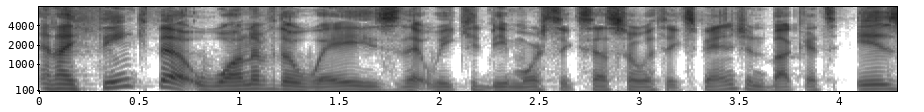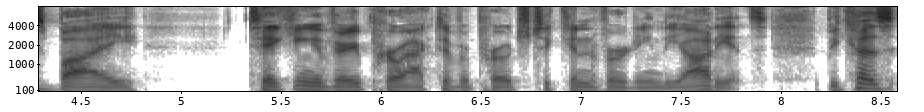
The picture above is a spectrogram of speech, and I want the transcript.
And I think that one of the ways that we could be more successful with expansion buckets is by taking a very proactive approach to converting the audience. Because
